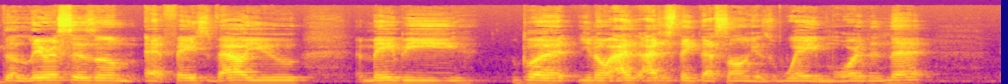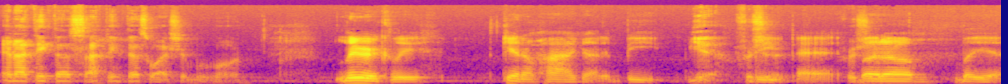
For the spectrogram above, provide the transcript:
the lyricism at face value, maybe. But you know, I, I just think that song is way more than that, and I think that's I think that's why I should move on. Lyrically, get 'em high. Got it beat. Yeah, for sure. beat bad. For but sure. um, but yeah.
